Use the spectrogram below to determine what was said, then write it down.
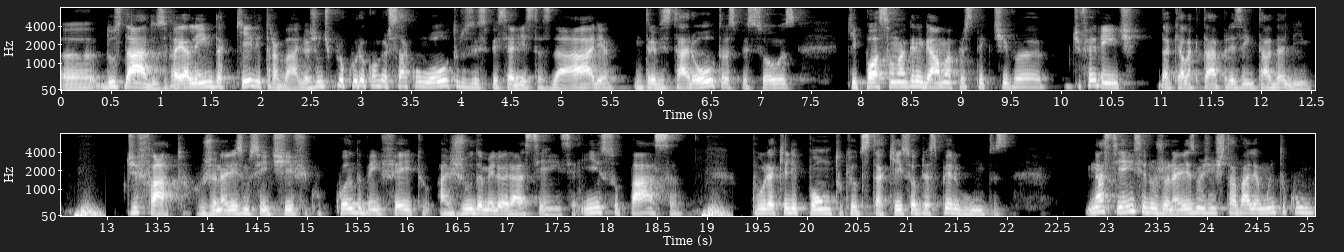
uh, dos dados, vai além daquele trabalho. A gente procura conversar com outros especialistas da área, entrevistar outras pessoas que possam agregar uma perspectiva diferente daquela que está apresentada ali. De fato, o jornalismo científico, quando bem feito, ajuda a melhorar a ciência. E isso passa por aquele ponto que eu destaquei sobre as perguntas. Na ciência e no jornalismo a gente trabalha muito com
